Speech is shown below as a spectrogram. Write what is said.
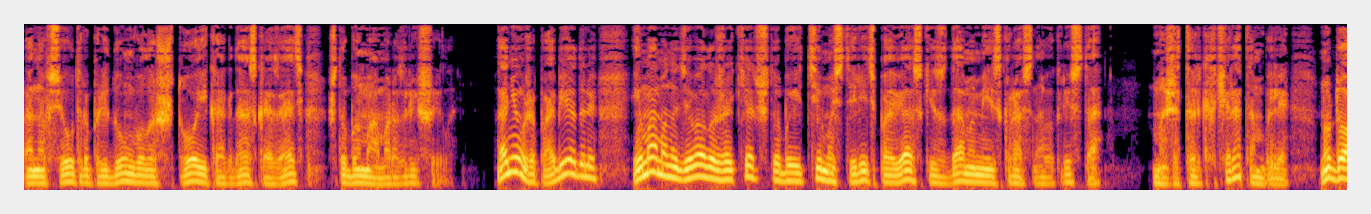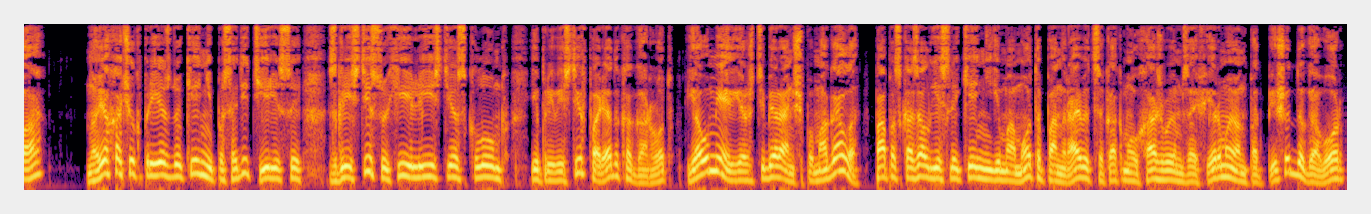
Она все утро придумывала, что и когда сказать, чтобы мама разрешила. Они уже пообедали, и мама надевала жакет, чтобы идти мастерить повязки с дамами из Красного Креста. «Мы же только вчера там были». «Ну да, но я хочу к приезду Кенни посадить ирисы, сгрести сухие листья с клумб и привести в порядок огород. Я умею, я же тебе раньше помогала. Папа сказал, если Кенни Ямамото понравится, как мы ухаживаем за фермой, он подпишет договор.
